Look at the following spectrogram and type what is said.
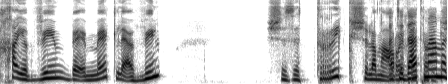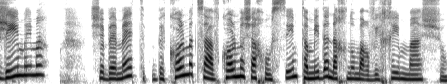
חייבים באמת להבין שזה טריק של המערכת את יודעת מה הרגשית. המדהים, אמא? שבאמת, בכל מצב, כל מה שאנחנו עושים, תמיד אנחנו מרוויחים משהו.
